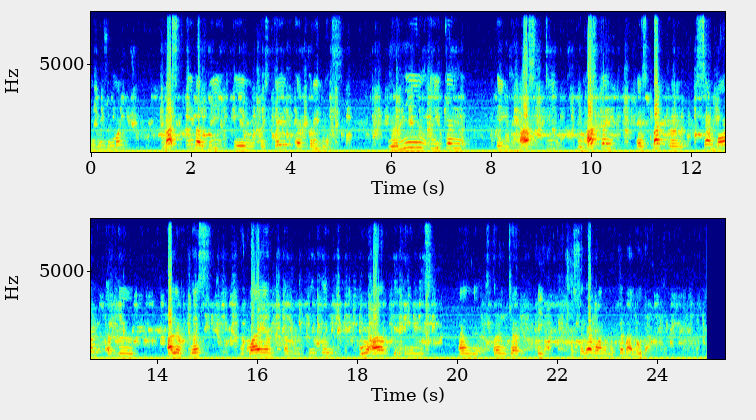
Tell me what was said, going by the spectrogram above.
the Muslim, must ever be in a state of readiness. The meal eaten in haste, in haste is but a symbol of the alertness required of the people who are pilgrims and stranger here. والسلام على من اتبع الهدى.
